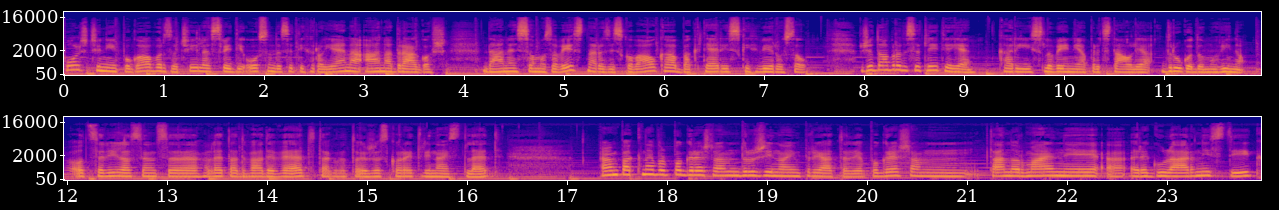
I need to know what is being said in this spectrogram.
polščini pogovor začela sredi 80-ih rojena Ana Dragoš, danes samozavestna raziskovalka bakterijskih virusov. Že dobro desetletje je, kar ji Slovenija predstavlja drugo domovino. Odselila sem se leta 2009, tako da to je že skoraj 13 let. Ampak najbolj pogrešam družino in prijatelje. Pogrešam ta normalni, uh, regularni stik,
